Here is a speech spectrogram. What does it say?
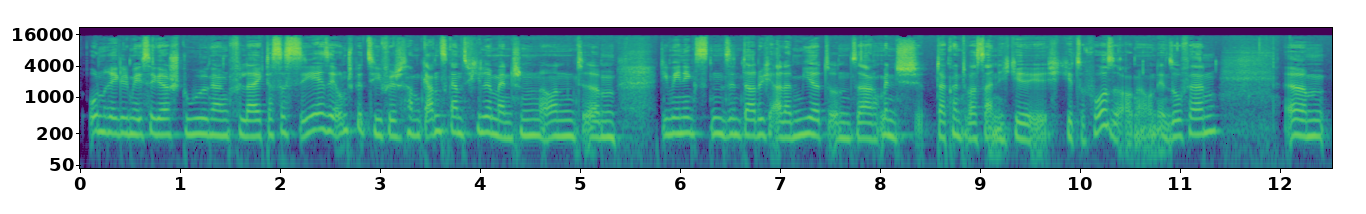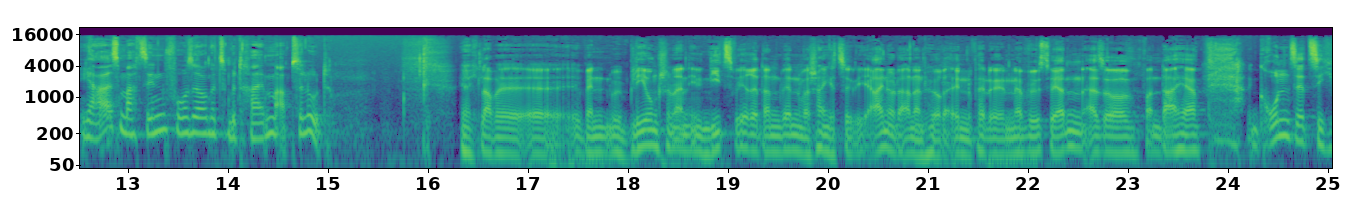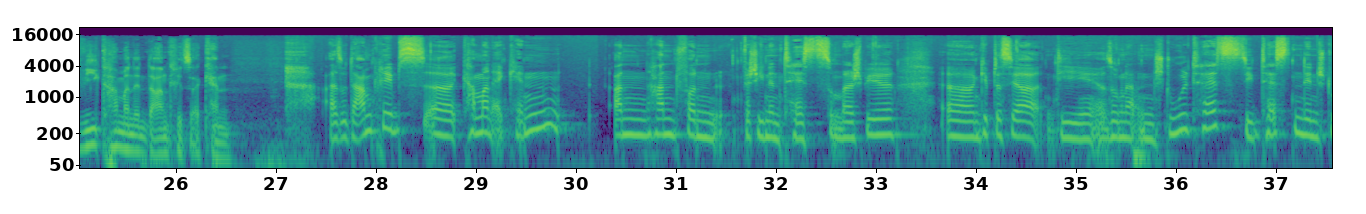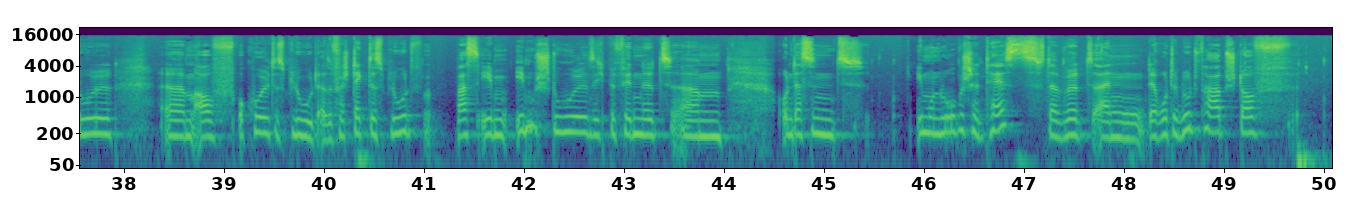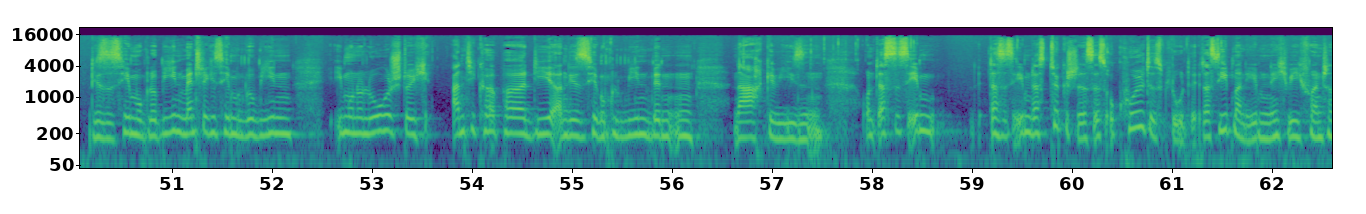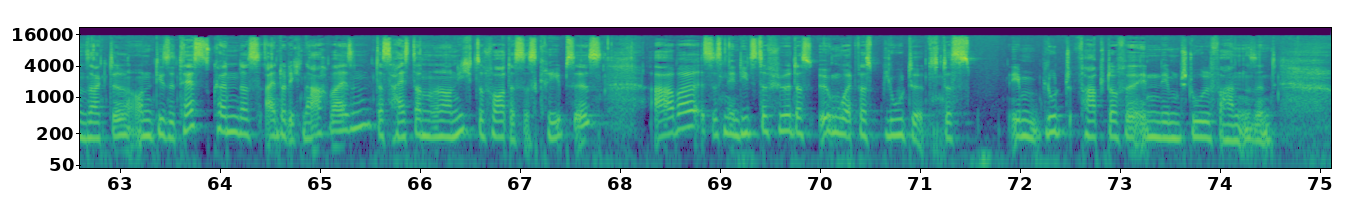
unregelmäßiger Stuhlgang vielleicht. Das ist sehr, sehr unspezifisch. Das haben ganz, ganz viele Menschen und ähm, die wenigsten sind dadurch alarmiert und sagen, Mensch, da könnte was sein, ich gehe, ich gehe zur Vorsorge. Und insofern, ähm, ja, es macht Sinn, Vorsorge zu betreiben, absolut. Ja, ich glaube, äh, wenn Blähung schon ein Indiz wäre, dann werden wahrscheinlich jetzt die ein oder anderen Hörer nervös werden. Also von daher grundsätzlich, wie kann man den Darmkrebs erkennen? Also Darmkrebs äh, kann man erkennen anhand von verschiedenen Tests. Zum Beispiel äh, gibt es ja die sogenannten Stuhltests. Die testen den Stuhl ähm, auf okkultes Blut, also verstecktes Blut, was eben im Stuhl sich befindet. Ähm, und das sind immunologische Tests. Da wird ein, der rote Blutfarbstoff dieses Hämoglobin, menschliches Hämoglobin, immunologisch durch Antikörper, die an dieses Hämoglobin binden, nachgewiesen. Und das ist eben das ist eben das Tückische, das ist okkultes Blut. Das sieht man eben nicht, wie ich vorhin schon sagte. Und diese Tests können das eindeutig nachweisen. Das heißt dann noch nicht sofort, dass es Krebs ist. Aber es ist ein Indiz dafür, dass irgendwo etwas blutet, dass eben Blutfarbstoffe in dem Stuhl vorhanden sind.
